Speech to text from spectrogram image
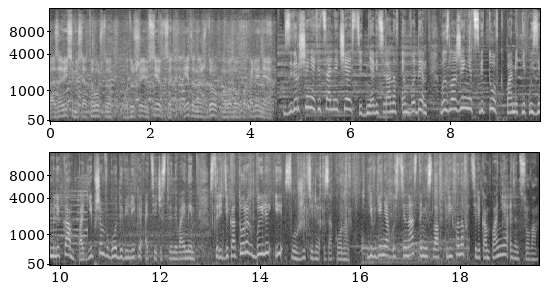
а в зависимости от того, что в душе и в сердце. И это наш долг молодого поколения. В завершении официальной части Дня ветеранов МВД возложение цветов к памятнику землякам, погибшим в годы Великой Отечественной войны, среди которых были и служители закона. Евгения Августина, Станислав Трифонов, телекомпания «Одинцова».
